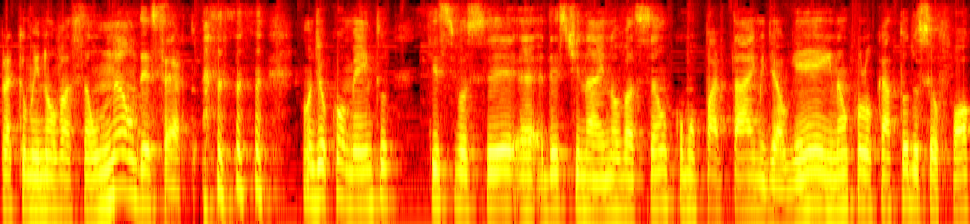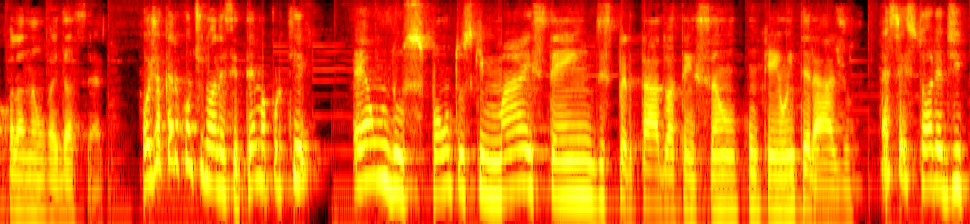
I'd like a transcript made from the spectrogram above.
para que uma inovação não dê certo. Onde eu comento que se você é, destinar a inovação como part-time de alguém, não colocar todo o seu foco, ela não vai dar certo. Hoje eu quero continuar nesse tema porque é um dos pontos que mais tem despertado a atenção com quem eu interajo. Essa história de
